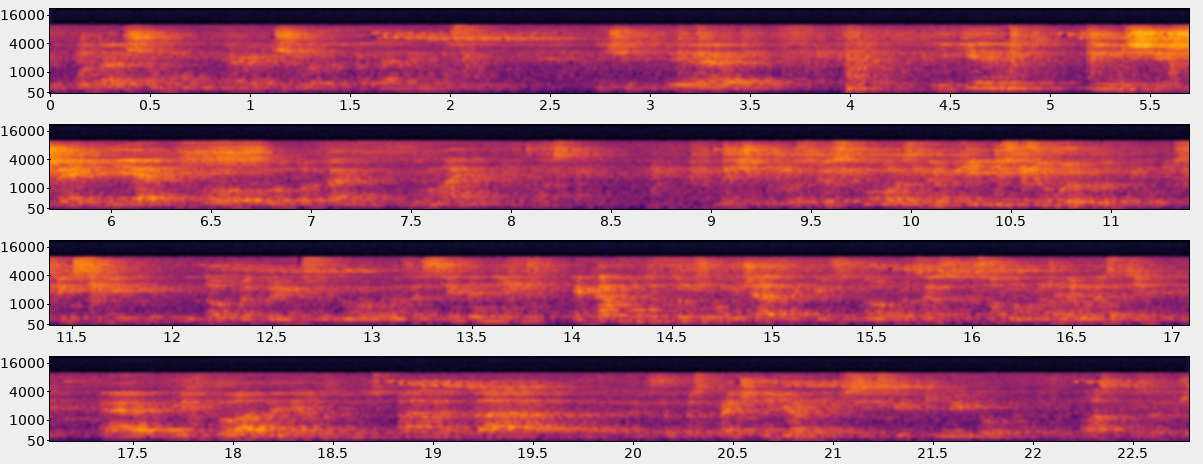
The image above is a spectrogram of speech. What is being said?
і в подальшому вирішувати питання по суті. Е, які-небудь інші ще є по клопотанню? Немає. Значить, у зв'язку з необхідністю виклику всіх свідків і допиту їх в судовому засіданні, яка буде думка учасників судового процесу стосовно можливості е, відкладення розгляду справи та е, забезпечення явки всіх свідків їх допиту. Вас позивач.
